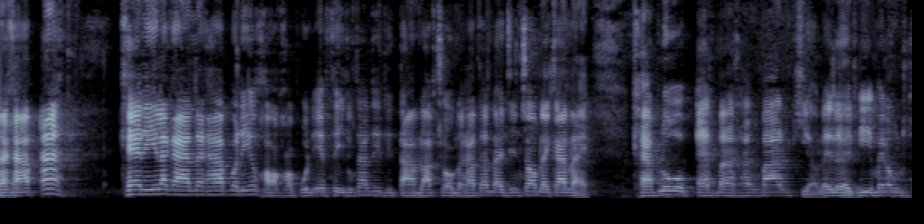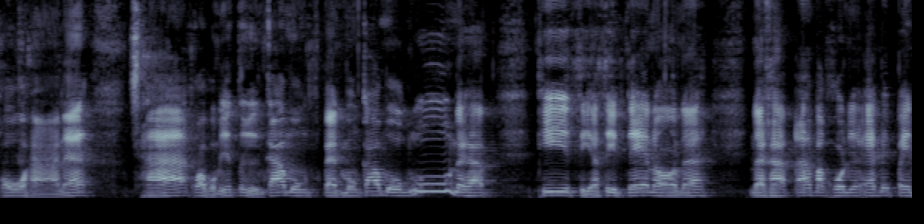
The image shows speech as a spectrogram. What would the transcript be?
นะครับ อะ แค่นี้ละกันนะครับ วันนี้ก็ขอขอบคุณ FC ทุกท่านที่ติดตามรับชมนะครับ ท่านใดที่ชอบรายการไหน แคปรูปแอดมาทางบ้านเขียวได้เลยพี่ไม่ต้องโทรหานะ ช้ากว่าผมจะตื่น9โมง8โมง9โมงนู่นนะครับ พี่เสียสิทธิ์แน่นอนนะนะครับอะบางคนยังแอดไม่เป็น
